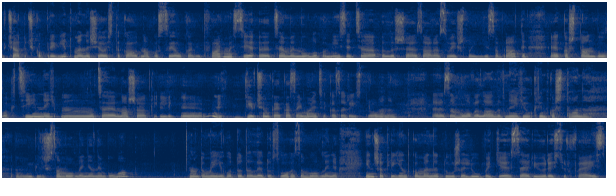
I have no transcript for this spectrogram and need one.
Дівчаточка, привіт! У мене ще ось така одна посилка від фармасі. Е, Це минулого місяця. Лише зараз вийшло її забрати. Е, Каштан був акційний. Це наша е, ну, дівчинка, яка займається, яка зареєстрована, замовила, але в неї, окрім каштана, більш замовлення не було. Ну, То ми його додали до свого замовлення. Інша клієнтка в мене дуже любить е, серію Resurface.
